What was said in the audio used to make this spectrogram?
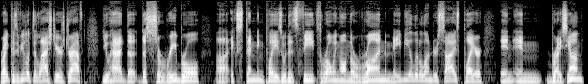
Right, because if you looked at last year's draft, you had the the cerebral uh, extending plays with his feet, throwing on the run, maybe a little undersized player in in Bryce Young,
